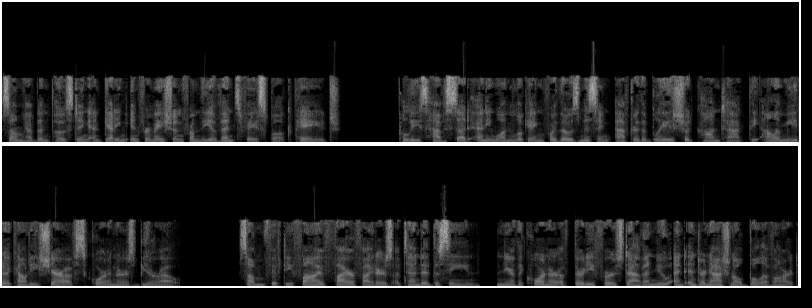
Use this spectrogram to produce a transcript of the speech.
Some have been posting and getting information from the event's Facebook page. Police have said anyone looking for those missing after the blaze should contact the Alameda County Sheriff's Coroner's Bureau. Some 55 firefighters attended the scene, near the corner of 31st Avenue and International Boulevard.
